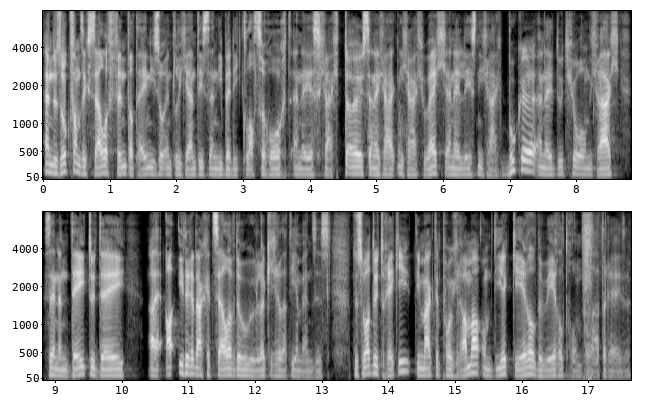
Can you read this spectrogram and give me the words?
en dus ook van zichzelf vindt dat hij niet zo intelligent is en niet bij die klasse hoort. En hij is graag thuis en hij gaat niet graag weg en hij leest niet graag boeken en hij doet gewoon graag zijn day-to-day. eh, iedere dag hetzelfde, hoe gelukkiger dat die een mens is. Dus wat doet Ricky? Die maakt een programma om die kerel de wereld rond te laten reizen.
